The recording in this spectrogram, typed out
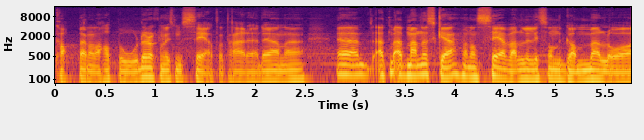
kappen han har hatt på hodet. Dere kan liksom se at dette her er det er en, et, et menneske, men han ser veldig litt sånn gammel og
